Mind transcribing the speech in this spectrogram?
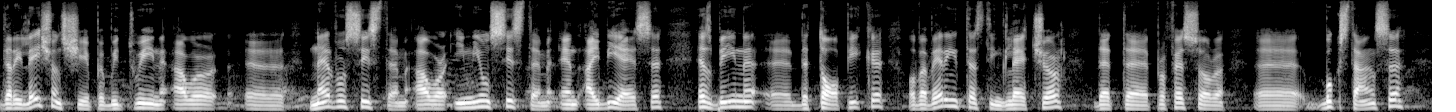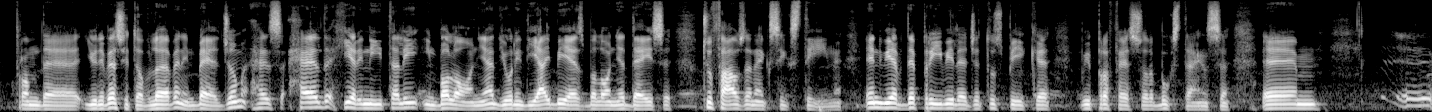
the relationship between our uh, nervous system, our immune system, and IBS has been uh, the topic of a very interesting lecture that uh, Professor uh, Boeckxstaens from the University of Leuven in Belgium has held here in Italy, in Bologna, during the IBS Bologna Days 2016. And we have the privilege to speak uh, with Professor Boeckxstaens. Um, uh,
